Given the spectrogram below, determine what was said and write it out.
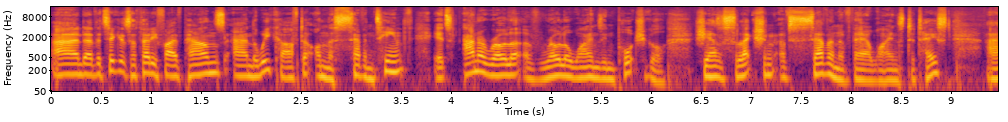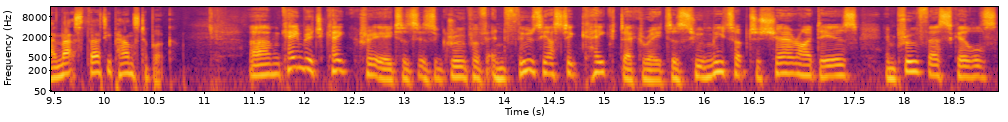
And uh, the tickets are £35, and the week after, on the 17th, it's Anna Roller of Roller Wines in Portugal. She has a selection of seven of their wines to taste, and that's £30 to book. Um, Cambridge Cake Creators is a group of enthusiastic cake decorators who meet up to share ideas, improve their skills,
